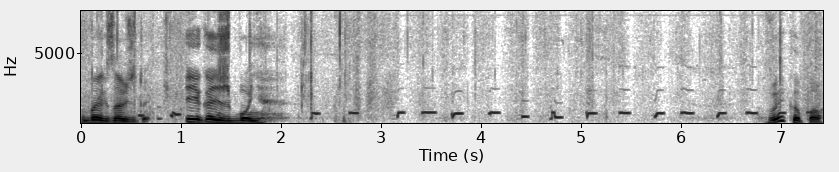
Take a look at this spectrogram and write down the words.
Або як завжди, і якась жбонь. Викопав.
